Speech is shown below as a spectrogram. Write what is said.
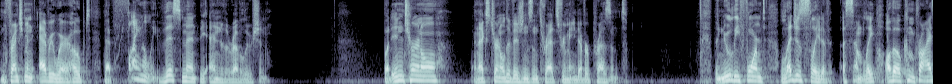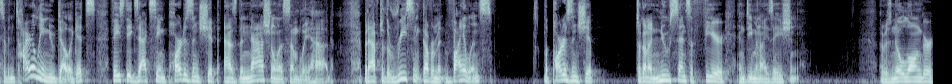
And Frenchmen everywhere hoped that finally this meant the end of the revolution. But internal and external divisions and threats remained ever present. The newly formed Legislative Assembly, although comprised of entirely new delegates, faced the exact same partisanship as the National Assembly had. But after the recent government violence, the partisanship took on a new sense of fear and demonization. There was no longer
